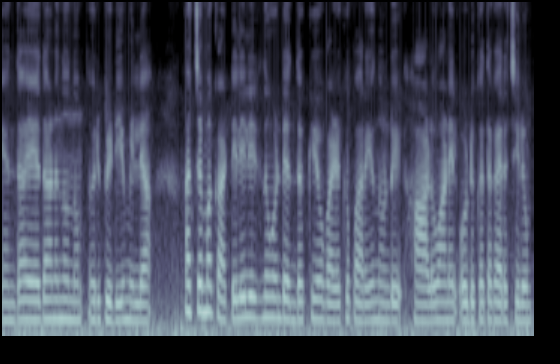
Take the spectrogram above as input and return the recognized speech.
എന്താ ഏതാണെന്നൊന്നും ഒരു പിടിയുമില്ല. അച്ചമ്മ കട്ടിലിരുന്നു കൊണ്ട് എന്തൊക്കെയോ വഴക്ക് പറയുന്നുണ്ട്. ഹാളുവാണേൽ ഒടുക്കത്തെ കരച്ചിലും.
